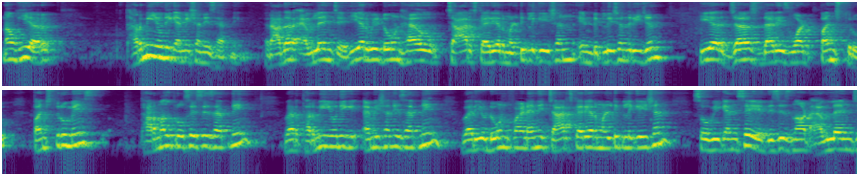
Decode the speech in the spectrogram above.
Now here thermionic emission is happening rather avalanche. Here we don't have charge carrier multiplication in depletion region. Here just there is what punch through. Punch through means thermal process is happening where thermionic emission is happening where you don't find any charge carrier multiplication so we can say this is not avalanche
